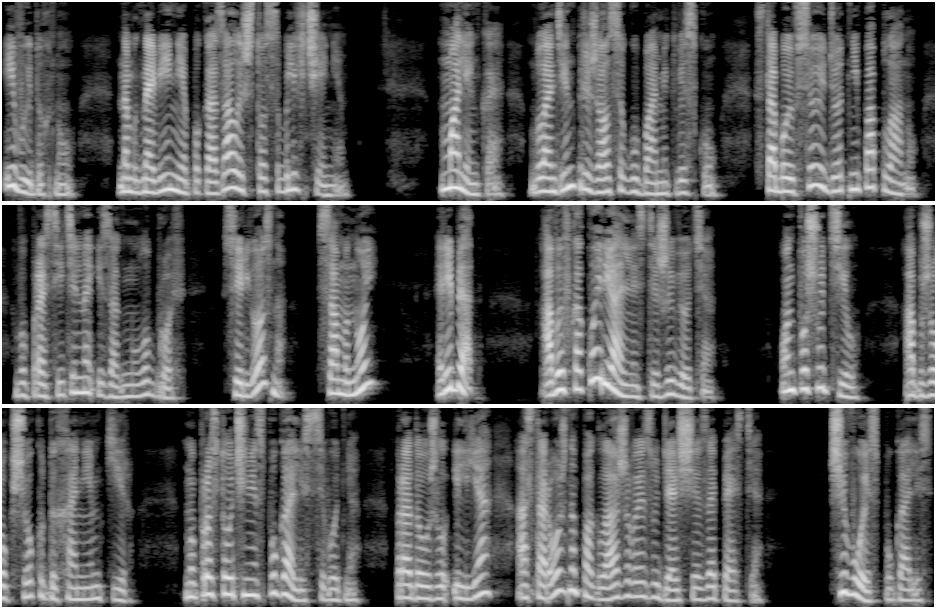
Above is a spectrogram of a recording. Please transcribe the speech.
и выдохнул. На мгновение показалось, что с облегчением. «Маленькая», — блондин прижался губами к виску. «С тобой все идет не по плану», — вопросительно изогнула бровь. «Серьезно? Со мной? Ребят, а вы в какой реальности живете?» Он пошутил, обжег щеку дыханием Кир. «Мы просто очень испугались сегодня», — продолжил Илья, осторожно поглаживая зудящее запястье. «Чего испугались?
